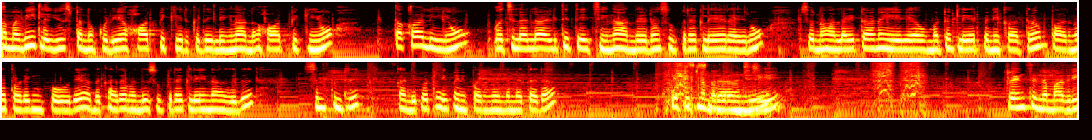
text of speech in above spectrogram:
நம்ம வீட்டில் யூஸ் பண்ணக்கூடிய ஹார்பிக் இருக்குது இல்லைங்களா அந்த ஹார்பிக்கையும் தக்காளியும் வச்சு நல்லா அழுத்தி தேய்ச்சிங்கன்னா அந்த இடம் சூப்பராக கிளியர் ஆயிரும். ஸோ நான் லைட்டான ஏரியாவை மட்டும் கிளியர் பண்ணி காட்டுறேன். பாருங்கள் தொடங்கி போகுதே. அந்த கரை வந்து சூப்பராக க்ளீன் ஆகுது. சிம்பிள் ட்ரிக் கண்டிப்பாக ட்ரை பண்ணி பாருங்கள் இந்த மெத்தடை டிப் நம்பர் அஞ்சு. ஃப்ரெண்ட்ஸ் இந்த மாதிரி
